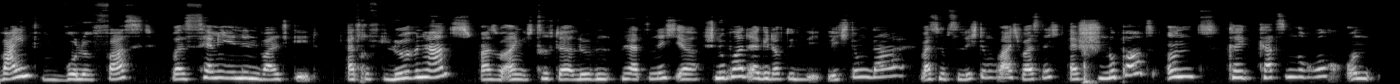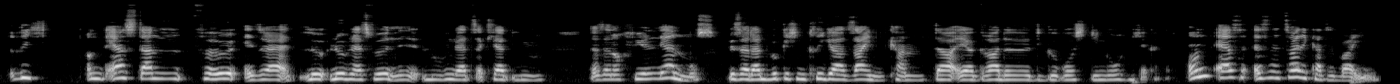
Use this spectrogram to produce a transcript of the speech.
weint Wulle fast, weil Sammy in den Wald geht. Er trifft Löwenherz, also eigentlich trifft er Löwenherz nicht. Er schnuppert, er geht auf die Lichtung da. Weiß nicht, ob es eine Lichtung war, ich weiß nicht. Er schnuppert und kriegt Katzengeruch und riecht und erst dann für, also Löwenherz für, Löwenherz erklärt ihm, dass er noch viel lernen muss, bis er dann wirklich ein Krieger sein kann, da er gerade die Geruch, den Geruch nicht erkannt hat. Und er ist, ist eine zweite Katze bei ihm.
